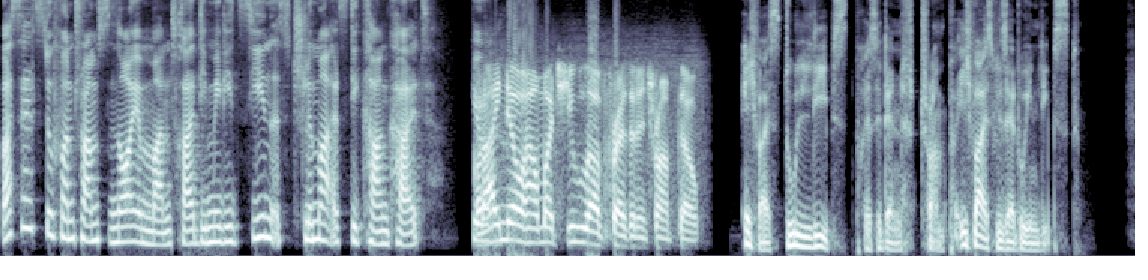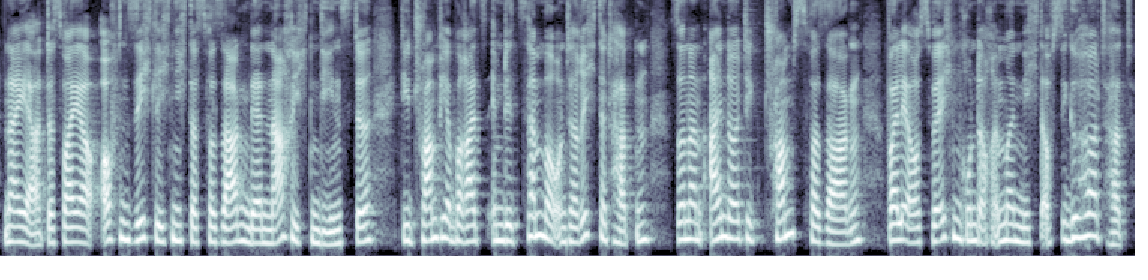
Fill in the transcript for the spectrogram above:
Was hältst du von Trumps neuem Mantra, die Medizin ist schlimmer als die Krankheit? But I know how much you love President Trump, though. Ich weiß, du liebst Präsident Trump. Ich weiß, wie sehr du ihn liebst. Naja, das war ja offensichtlich nicht das Versagen der Nachrichtendienste, die Trump ja bereits im Dezember unterrichtet hatten, sondern eindeutig Trumps Versagen, weil er aus welchem Grund auch immer nicht auf sie gehört hat.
